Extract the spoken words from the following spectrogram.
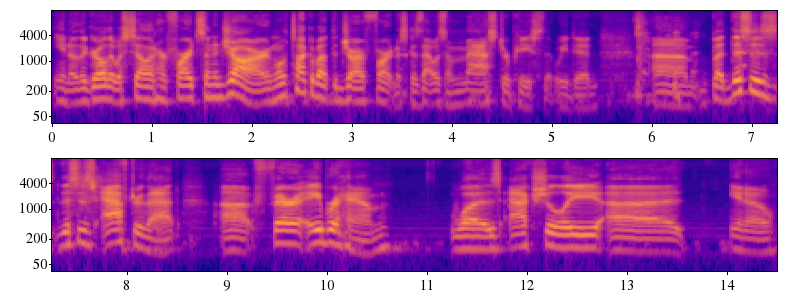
you know, the girl that was selling her farts in a jar, and we'll talk about the jar of fartness because that was a masterpiece that we did. Um, but this is this is after that. Uh, Farrah Abraham was actually, uh, you know,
